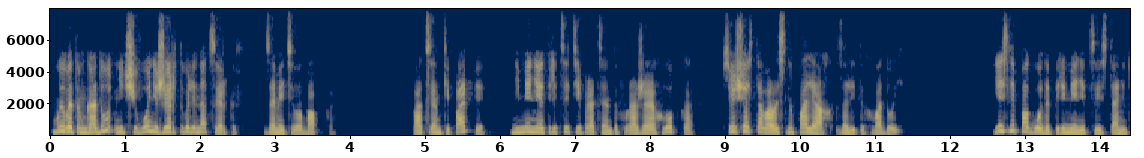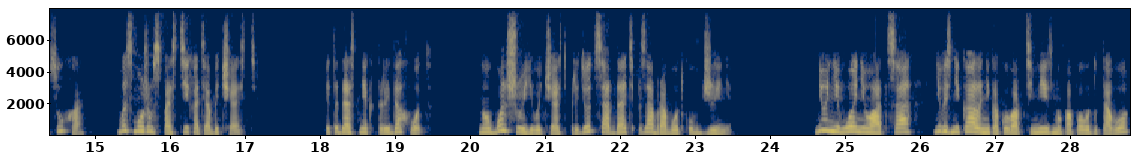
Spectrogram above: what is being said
Мы в этом году ничего не жертвовали на церковь, заметила бабка. По оценке папе, не менее 30% урожая хлопка все еще оставалось на полях, залитых водой. Если погода переменится и станет сухо, мы сможем спасти хотя бы часть. Это даст некоторый доход, но большую его часть придется отдать за обработку в джине. Ни у него, ни у отца не возникало никакого оптимизма по поводу того,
